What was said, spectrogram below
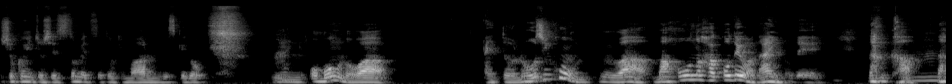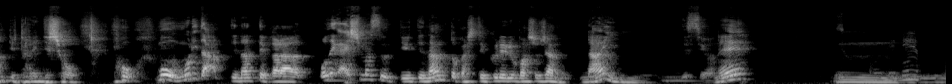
職員として勤めてた時もあるんですけど、うんはい思うのは、えっと、老人ホームは魔法の箱ではないので、なんかうん、なんて言ったらいいんでしょう。もう、もう無理だってなってから、お願いしますって言って何とかしてくれる場所じゃないんですよね。そこでねうん。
